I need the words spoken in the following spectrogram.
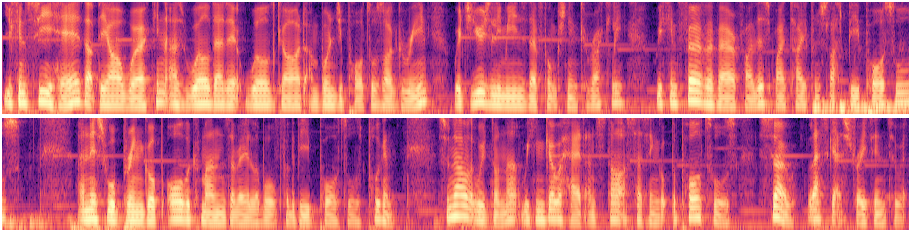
you can see here that they are working as World Edit, World Guard and Bungee Portals are green, which usually means they're functioning correctly. We can further verify this by typing slash b portals and this will bring up all the commands available for the b portals plugin. So now that we've done that, we can go ahead and start setting up the portals. So let's get straight into it.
